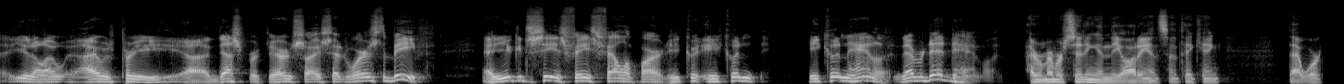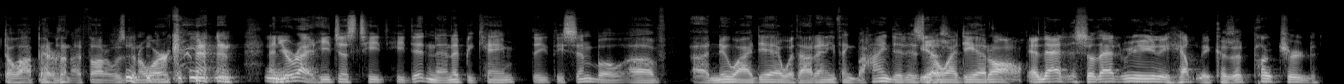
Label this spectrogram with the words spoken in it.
uh, you know, I, I was pretty uh, desperate there, and so I said, "Where's the beef?" And you could see his face fell apart. He could, he couldn't, he couldn't handle it. Never did handle it. I remember sitting in the audience and thinking, that worked a lot better than I thought it was going to work. and, and, you're right, he just he he didn't, and it became the the symbol of a new idea without anything behind it is yes. no idea at all. And that so that really helped me because it punctured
